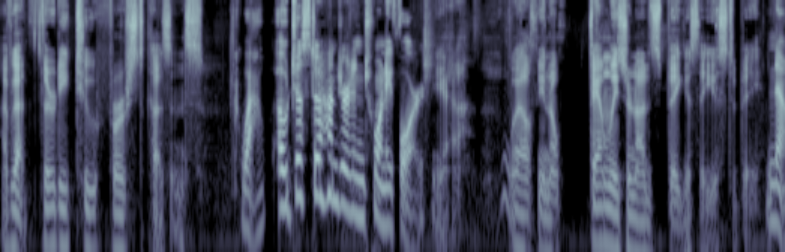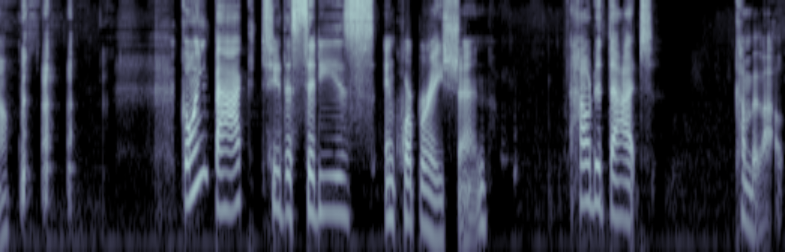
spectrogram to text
I've got 32 first cousins. Wow. Oh, just 124. Yeah. Well, you know, families are not as big as they used to be. No. Going back to the city's incorporation, how did that come about?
